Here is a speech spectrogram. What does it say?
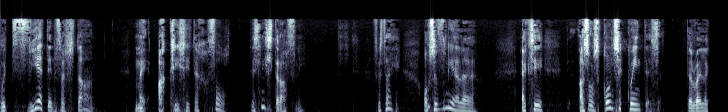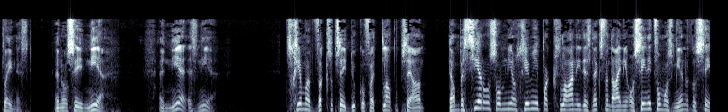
moet weet en verstaan, my acties het een gevolg. Dit is nie straf nie. Verstaan jy? Ons hoef nie hulle, ek sê, as ons consequent is, terwijl hy klein is, en ons sê nee, en nee is nee, ons gee maar wiks op sy doek, of een klap op sy hand, dan beseer ons om nie, ons gee my pak slaan nie, dit is niks van die nie, ons sê net vir ons meen wat ons sê,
